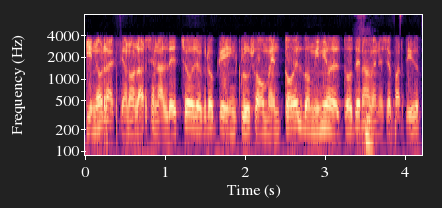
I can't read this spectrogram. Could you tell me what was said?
y no reaccionó el Arsenal. De hecho, yo creo que incluso aumentó el dominio del Tottenham en ese partido.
